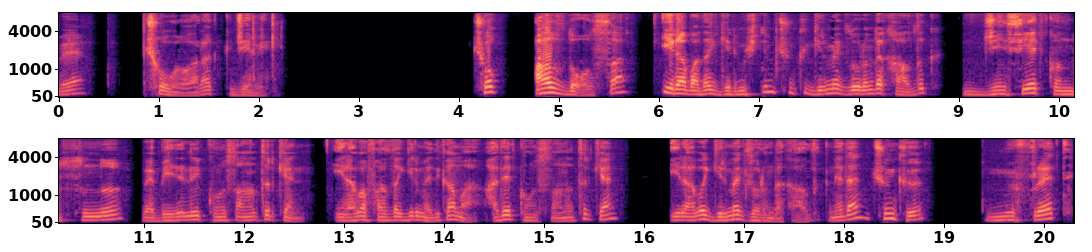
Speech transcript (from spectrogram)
Ve çoğul olarak cemi. Çok az da olsa İraba'da girmiştim çünkü girmek zorunda kaldık. Cinsiyet konusunu ve belirlilik konusunu anlatırken İrab'a fazla girmedik ama adet konusunu anlatırken İrab'a girmek zorunda kaldık. Neden? Çünkü müfret,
